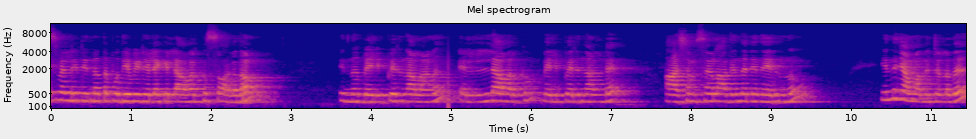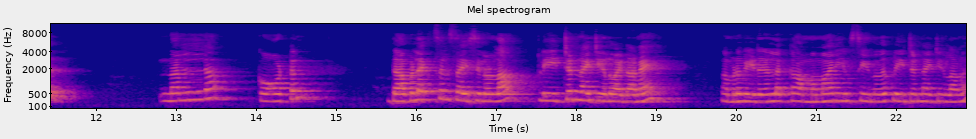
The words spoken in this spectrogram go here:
ലേഡീസ് വെള്ളിറ്റ് ഇന്നത്തെ പുതിയ വീഡിയോയിലേക്ക് എല്ലാവർക്കും സ്വാഗതം. ഇന്ന് ബലിപ്പെരുന്നാളാണ്. എല്ലാവർക്കും ബലിപ്പെരുന്നാളിന്റെ ആശംസകൾ ആദ്യം തന്നെ നേരുന്നു. ഇന്ന് ഞാൻ വന്നിട്ടുള്ളത് നല്ല കോട്ടൺ ഡബിൾ എക്സൽ സൈസിലുള്ള പ്ലീറ്റഡ് നൈറ്റികളുമായിട്ടാണ് നമ്മുടെ വീടുകളിലൊക്കെ അമ്മമാർ യൂസ് ചെയ്യുന്നത് പ്ലീറ്റഡ് നൈറ്റികളാണ്.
